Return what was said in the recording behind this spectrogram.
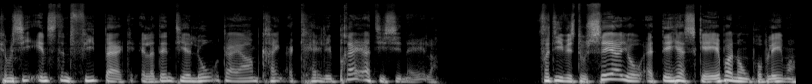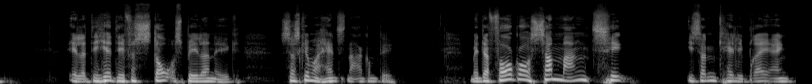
kan man sige, instant feedback, eller den dialog, der er omkring at kalibrere de signaler. Fordi hvis du ser jo, at det her skaber nogle problemer, eller det her, det forstår spillerne ikke, så skal man have en snak om det. Men der foregår så mange ting i sådan en kalibrering,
